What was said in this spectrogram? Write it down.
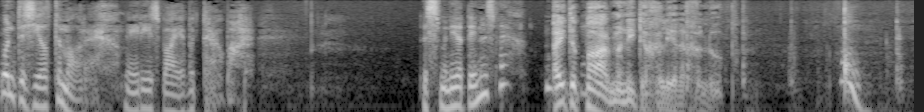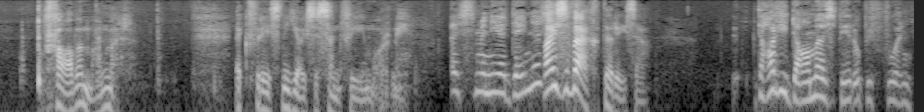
Want is heeltemal reg. Mary is baie betroubaar. Dis meneer Dennis weg? het 'n paar minute gelede geloop. Oh. Gawe man maar. Ek vrees nie juis 'n sin vir humor nie. Is meneer Dennis? Hy's weg, Teresa. Daardie dame is weer op die foon.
